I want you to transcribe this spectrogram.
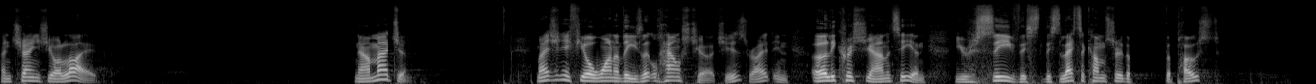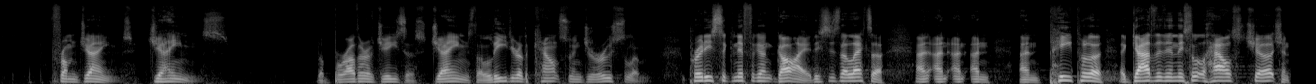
and changed your life. Now imagine Imagine if you're one of these little house churches, right, in early Christianity, and you receive this, this letter comes through the, the post from James. James, the brother of Jesus. James, the leader of the council in Jerusalem. Pretty significant guy. This is the letter. And, and, and, and, and people are, are gathered in this little house church, and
